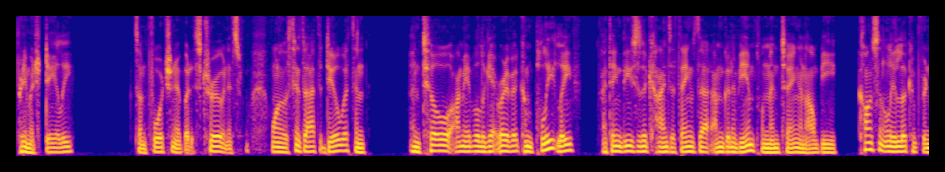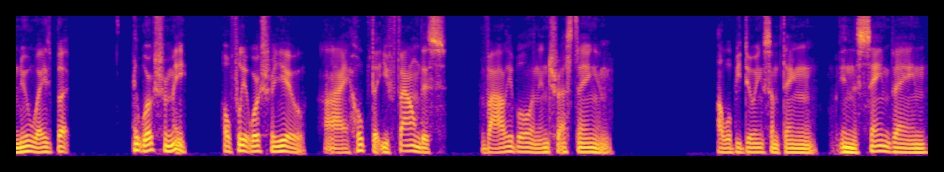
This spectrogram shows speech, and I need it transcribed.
pretty much daily. It's unfortunate, but it's true. And it's one of those things that I have to deal with. And until I'm able to get rid of it completely, I think these are the kinds of things that I'm going to be implementing and I'll be constantly looking for new ways, but it works for me. Hopefully it works for you. I hope that you found this valuable and interesting and I will be doing something in the same vein,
